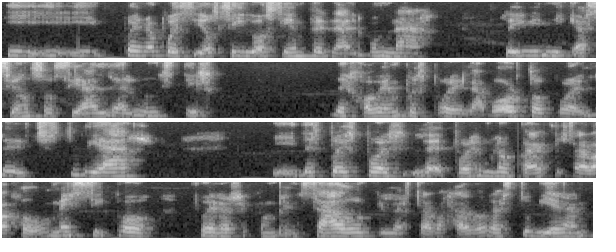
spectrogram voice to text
Y, bueno, pues yo sigo siempre en alguna reivindicación social de algún estilo. De joven, pues por el aborto, por el derecho a estudiar, y después, pues, por ejemplo, para que el trabajo doméstico fuera recompensado, que las trabajadoras tuvieran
